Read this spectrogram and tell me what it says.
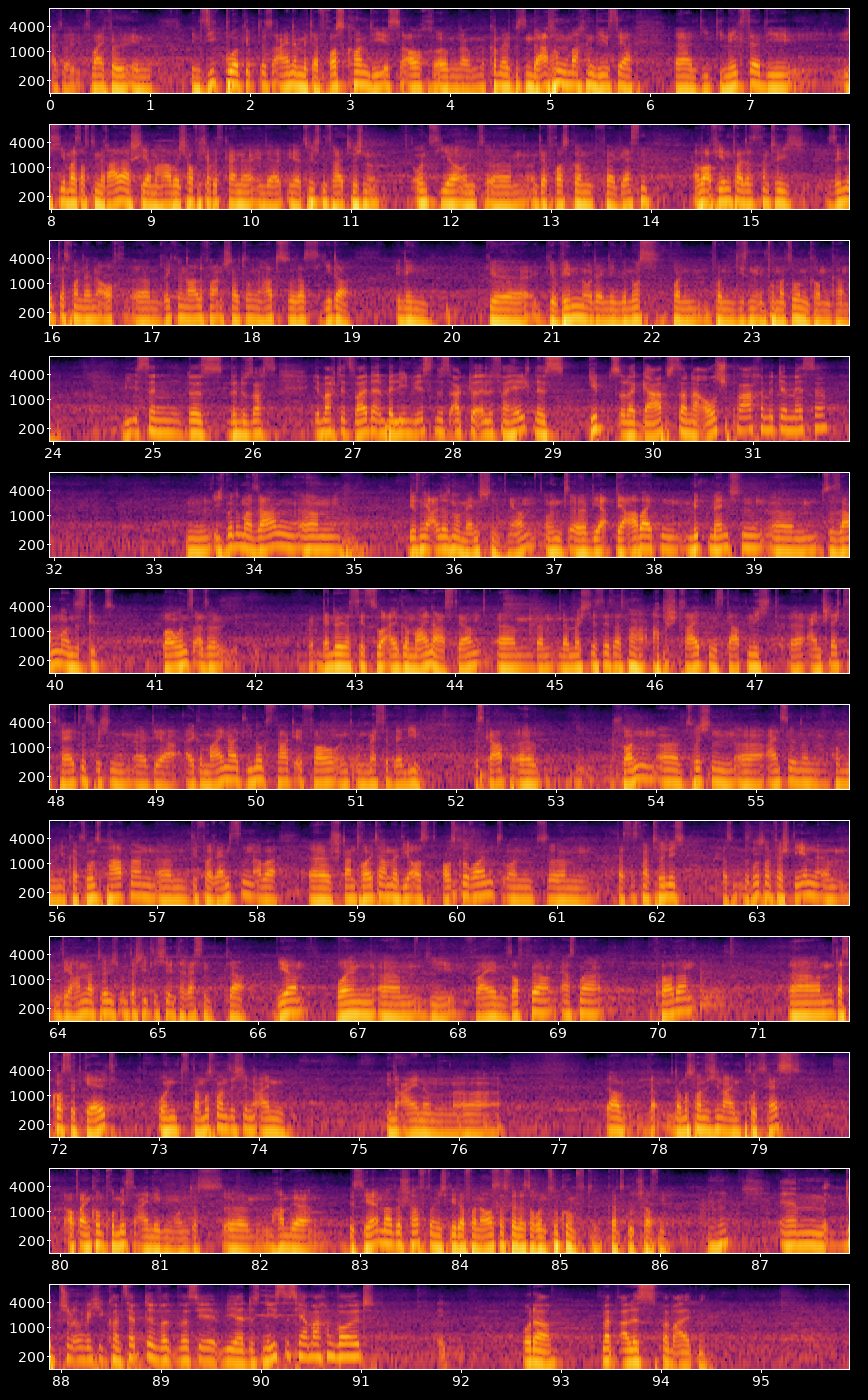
also zum Beispiel in, in Siegburg gibt es eine mit der Frostcon, die ist auch, ähm, da können wir ein bisschen Werbung machen, die ist ja äh, die, die nächste, die ich jemals auf den Radarschirm habe. Ich hoffe, ich habe jetzt keine in der, in der Zwischenzeit zwischen uns hier und, ähm, und der Frostcon vergessen. Aber auf jeden Fall, das ist natürlich sinnig, dass man dann auch ähm, regionale Veranstaltungen hat, sodass jeder in den Ge Gewinn oder in den Genuss von, von diesen Informationen kommen kann. Wie ist denn das, wenn du sagst, ihr macht jetzt weiter in Berlin, wie ist denn das aktuelle Verhältnis? Gibt es oder gab es da eine Aussprache mit der Messe? Hm, ich würde mal sagen, ähm, wir sind ja alles nur Menschen. Ja? Und äh, wir, wir arbeiten mit Menschen ähm, zusammen und es gibt bei uns, also wenn du das jetzt so allgemein hast, ja, ähm, dann, dann, möchte ich das jetzt erstmal abstreiten. Es gab nicht äh, ein schlechtes Verhältnis zwischen äh, der Allgemeinheit, Linux-Tag e.V. Und, und, Messe Berlin. Es gab äh, schon äh, zwischen äh, einzelnen Kommunikationspartnern ähm, Differenzen, aber äh, Stand heute haben wir die aus, ausgeräumt und ähm, das ist natürlich, das, das muss man verstehen, ähm, wir haben natürlich unterschiedliche Interessen, klar. Wir wollen ähm, die freien Software erstmal fördern, ähm, das kostet Geld und da muss man sich in, ein, in einem, äh, ja, da, da, muss man sich in einem Prozess auf einen Kompromiss einigen und das äh, haben wir bisher immer geschafft und ich gehe davon aus, dass wir das auch in Zukunft ganz gut schaffen. Mhm. Ähm, Gibt es schon irgendwelche Konzepte, was ihr, wie ihr das nächstes Jahr machen wollt? Oder bleibt alles beim Alten?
